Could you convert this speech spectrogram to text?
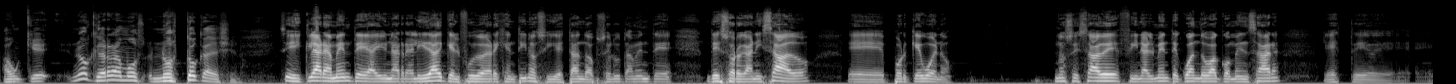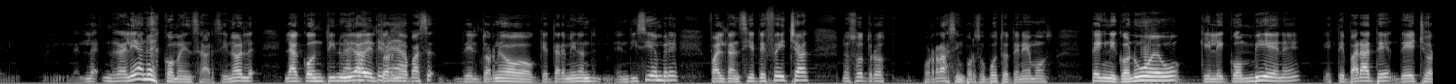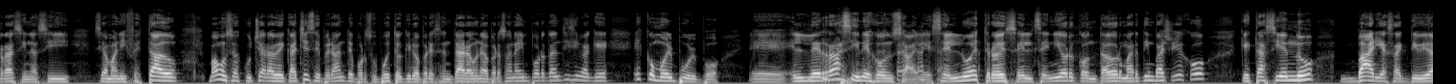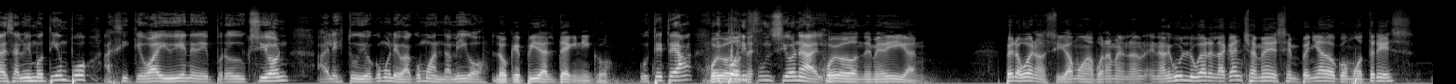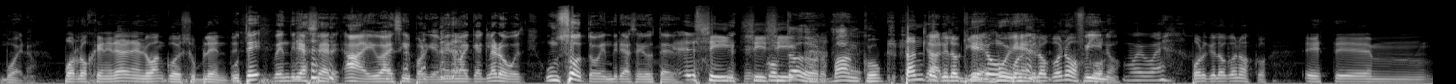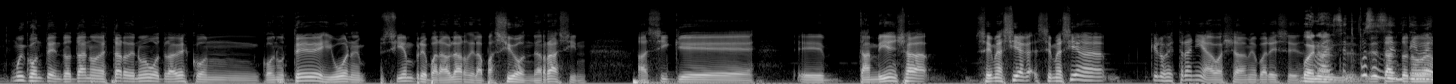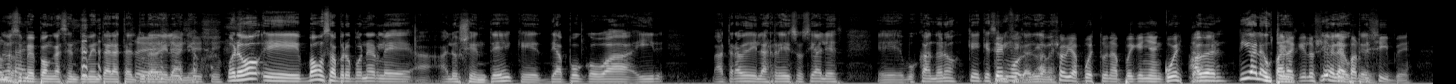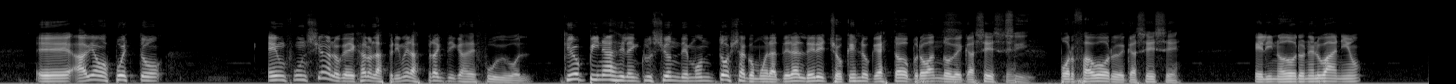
aunque no querramos, nos toca de lleno. Sí, claramente hay una realidad que el fútbol argentino sigue estando absolutamente desorganizado, eh, porque bueno, no se sabe finalmente cuándo va a comenzar. Este, la- en realidad no es comenzar, sino la, la continuidad, La Del, torneo del torneo que terminó en, en diciembre. Faltan siete fechas. Nosotros, por Racing, por supuesto, tenemos técnico nuevo que le conviene este parate. De hecho, Racing así se ha manifestado. Vamos a escuchar a BKHS, pero antes, por supuesto, quiero presentar a una persona importantísima que es como el pulpo. Eh, el de Racing es González, el nuestro es el señor contador Martín Vallejo, que está haciendo varias actividades al mismo tiempo, así que va y viene de producción al estudio. ¿Cómo le va? ¿Cómo anda, amigo? Lo que pida el técnico. Usted está Juego es donde- polifuncional. Juego donde me digan. Pero bueno, si vamos a ponerme en, en algún lugar en la cancha, me he desempeñado como tres. Bueno. Por lo general en el banco de suplentes. Usted vendría a ser, ah, iba a decir porque menos mal que aclaro, pues un soto vendría a ser usted. Eh, sí, sí, sí. Contador, banco. Tanto Claro, que lo bien, quiero muy porque bien. lo conozco. Fino. Muy bueno. Porque lo conozco. Este, mm, muy contento, Tano, de estar de nuevo otra vez con, con ustedes y bueno, siempre para hablar de la pasión de Racing. Así que eh, también ya se me hacía se me hacía que los extrañaba ya, me parece. Bueno, Ay, se te puso de tanto no. No se me ponga sentimental a esta altura Sí, del sí, año. sí, sí. Bueno, vamos, eh, vamos a proponerle a- al oyente que de a poco va a ir a través de las redes sociales eh, buscándonos. ¿Qué, qué Tengo- significa? Dígame. yo había puesto una pequeña encuesta. A ver, dígala usted. Para que el oyente participe. Eh, habíamos puesto, en función a lo que dejaron las primeras prácticas de fútbol, ¿qué opinás de la inclusión de Montoya como lateral derecho, que es lo que ha estado probando Becasese? Sí. Por favor, Becasese, el inodoro en el baño,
